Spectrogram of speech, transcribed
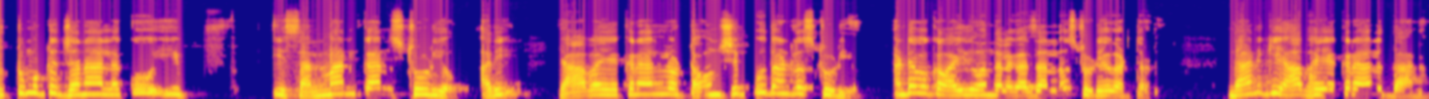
చుట్టుముట్టు జనాలకు ఈ ఈ సల్మాన్ ఖాన్ స్టూడియో అది యాభై ఎకరాల్లో టౌన్షిప్ దాంట్లో స్టూడియో. అంటే ఒక ఐదు వందల గజాల్లో స్టూడియో కడతాడు. దానికి యాభై ఎకరాలు దానం.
